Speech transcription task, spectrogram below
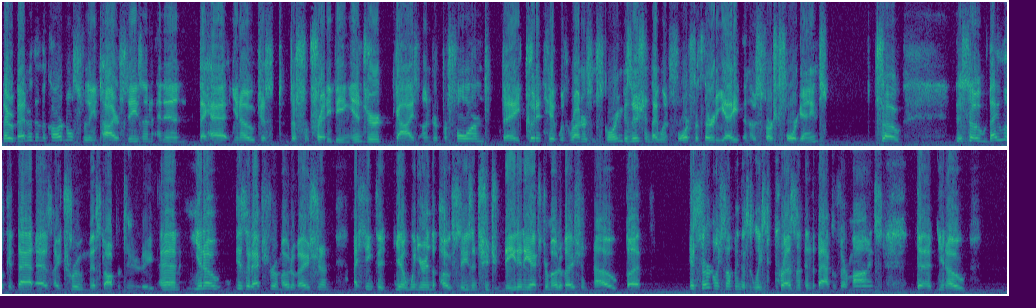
They were better than the Cardinals for the entire season. And then they had, you know, just the Freddie being injured, guys underperformed. They couldn't hit with runners in scoring position. They went four for 38 in those first four games. So, so they look at that as a true missed opportunity. And, you know, is it extra motivation? I think that, you know, when you're in the postseason, should you need any extra motivation? No, but it's certainly something that's at least present in the back of their minds that, you know,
